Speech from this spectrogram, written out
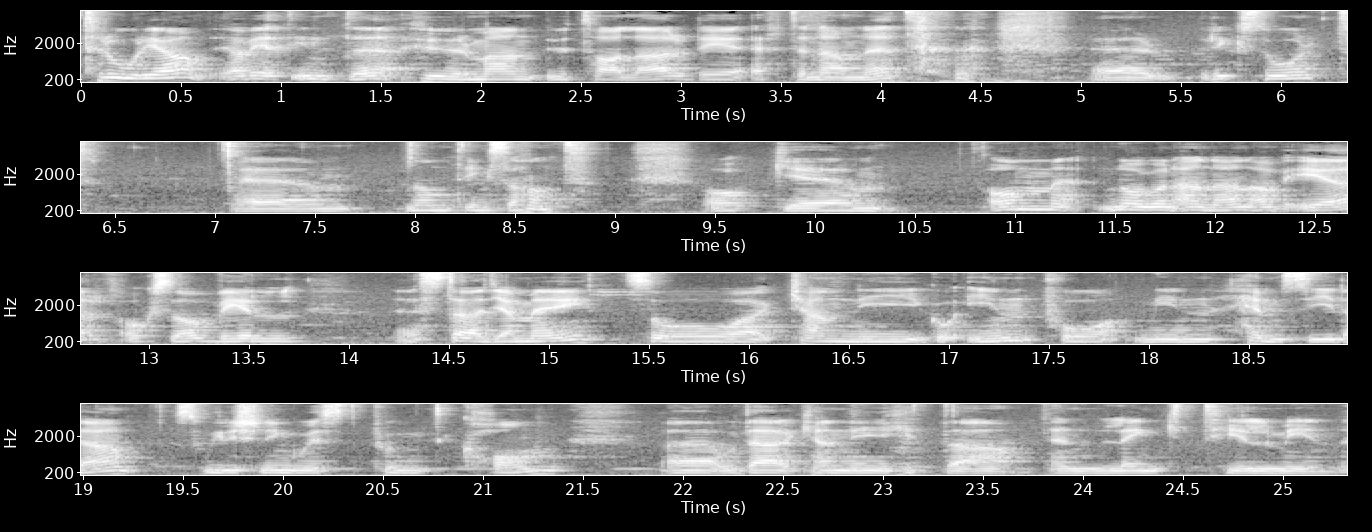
tror jag. Jag vet inte hur man uttalar det efternamnet. Riksort. Eh, någonting sånt. Och eh, om någon annan av er också vill eh, stödja mig så kan ni gå in på min hemsida swedishlinguist.com eh, och där kan ni hitta en länk till min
